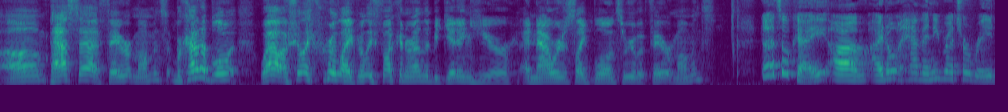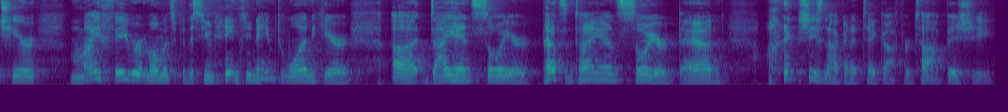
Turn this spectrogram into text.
Um, past that, favorite moments. We're kind of blowing. Wow, I feel like we're like really fucking around the beginning here, and now we're just like blowing through. But favorite moments? No, that's okay. Um, I don't have any retro rage here. My favorite moments for this, you named, you named one here. Uh, Diane Sawyer. That's Diane Sawyer, Dad. She's not going to take off her top, is she?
